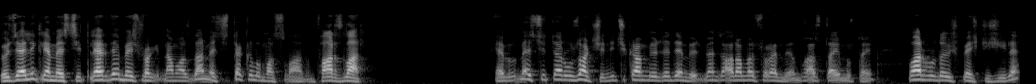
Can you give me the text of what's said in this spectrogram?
özellikle mescitlerde beş vakit namazlar mescitte kılınması lazım. Farzlar. E bu mescitler uzak şimdi. Çıkamıyoruz edemiyoruz. Ben araba soramıyorum. Hastayım ustayım. Var burada 3-5 kişiyle.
